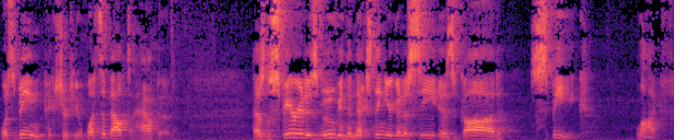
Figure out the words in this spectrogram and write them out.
What's being pictured here? What's about to happen? As the Spirit is moving, the next thing you're going to see is God speak life.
